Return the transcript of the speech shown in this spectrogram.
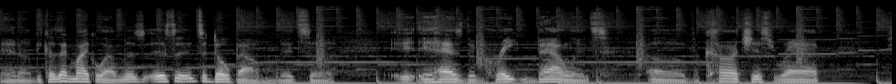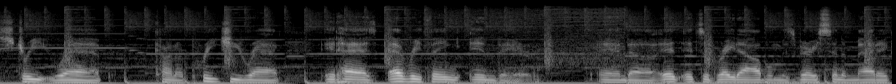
and uh, because that Michael album is it's a, it's a dope album. It's uh, it, it has the great balance of conscious rap, street rap, kind of preachy rap. It has everything in there, and uh, it, it's a great album. It's very cinematic.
